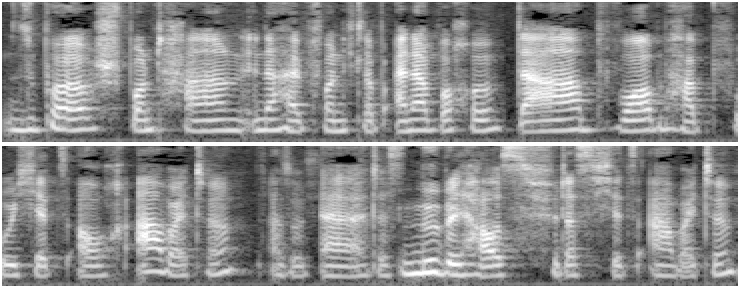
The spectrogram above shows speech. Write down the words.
super spontan innerhalb von, ich glaube, einer Woche da beworben habe, wo ich jetzt auch arbeite. Also äh, das Möbelhaus, für das ich jetzt arbeite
